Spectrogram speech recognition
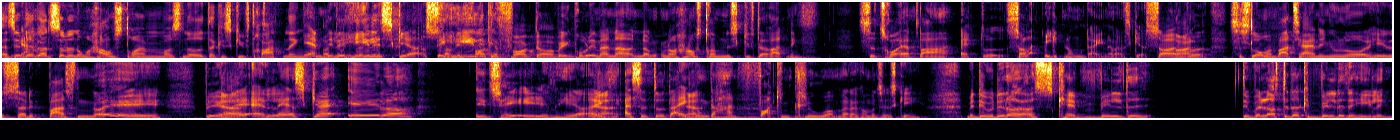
Altså, jeg Ja. ved godt, sådan nogle havstrømme og sådan noget, der kan skifte retning. Jamen, og det, det, hele, det sker, det vi hele fucked. kan fucked op, ikke? Problemet er, når, når, når havstrømmene skifter retning, så tror jeg bare, at du ved, så er der ikke nogen, der aner, hvad der sker. Så, Nej. du ved, så slår man bare terningen ud over det hele. Så er det bare sådan, øh, bliver Ja. det Alaska eller Italien her? Ikke? Ja. Altså, du, der er ikke Ja. nogen, der har en fucking clue om, hvad der kommer til at ske. Men det er jo det, der også kan vælte... Det er vel også det, der kan vælte det hele, ikke?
